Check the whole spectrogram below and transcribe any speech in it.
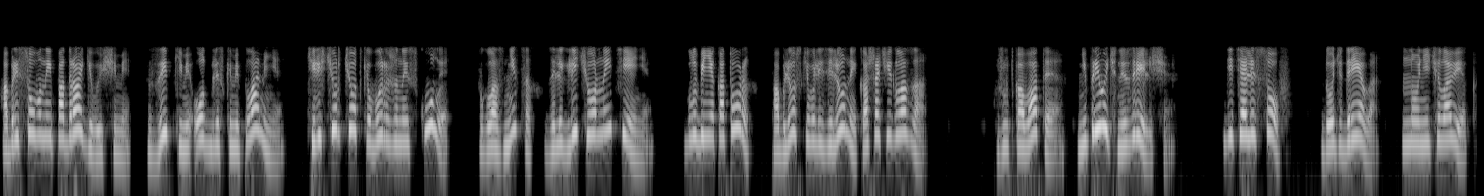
обрисованные подрагивающими, зыбкими отблесками пламени, чересчур четко выраженные скулы, в глазницах залегли черные тени, в глубине которых поблескивали зеленые кошачьи глаза. Жутковатое, непривычное зрелище. Дитя лесов, дочь древа, но не человек.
